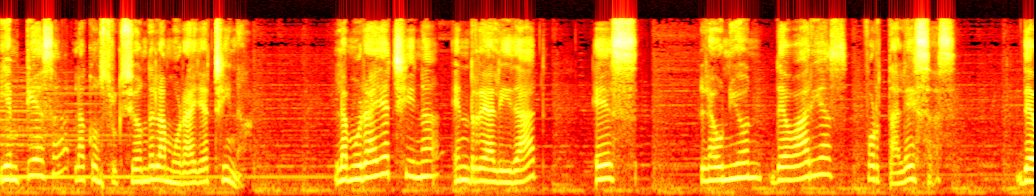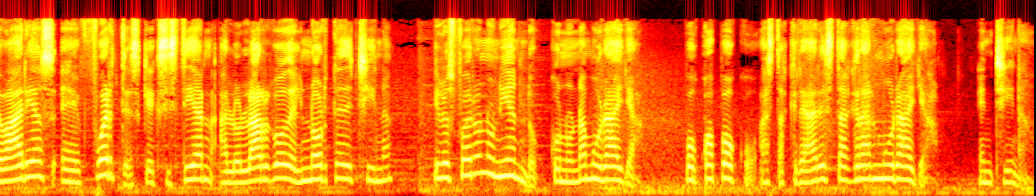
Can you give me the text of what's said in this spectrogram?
Y empieza la construcción de la muralla china. La muralla china en realidad es la unión de varias fortalezas de varias eh, fuertes que existían a lo largo del norte de China y los fueron uniendo con una muralla poco a poco hasta crear esta gran muralla en China.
